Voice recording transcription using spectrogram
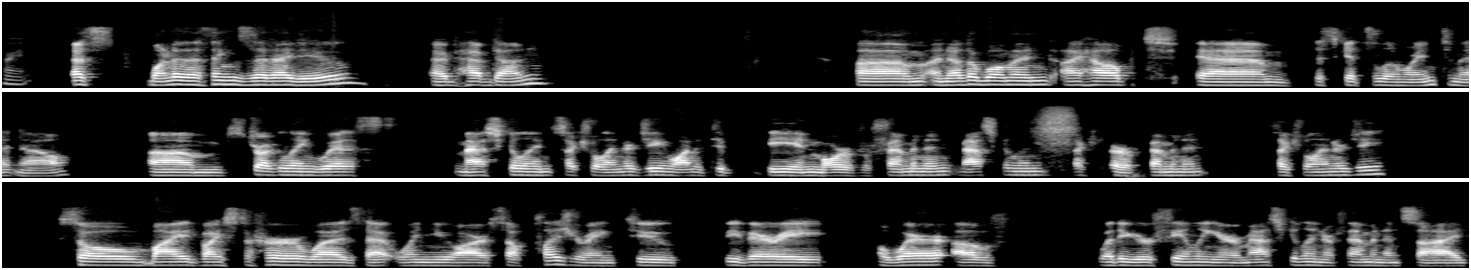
Right. That's one of the things that I do. I have done. Um, another woman I helped. Um, this gets a little more intimate now. Um, struggling with masculine sexual energy, wanted to be in more of a feminine, masculine sex- or feminine sexual energy. So my advice to her was that when you are self-pleasuring, to be very aware of whether you're feeling your masculine or feminine side,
